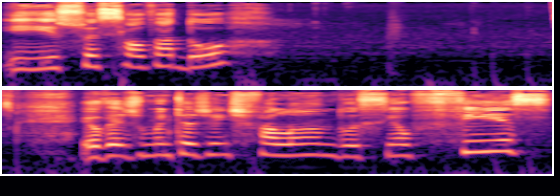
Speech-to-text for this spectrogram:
E isso é salvador. Eu vejo muita gente falando assim: eu fiz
